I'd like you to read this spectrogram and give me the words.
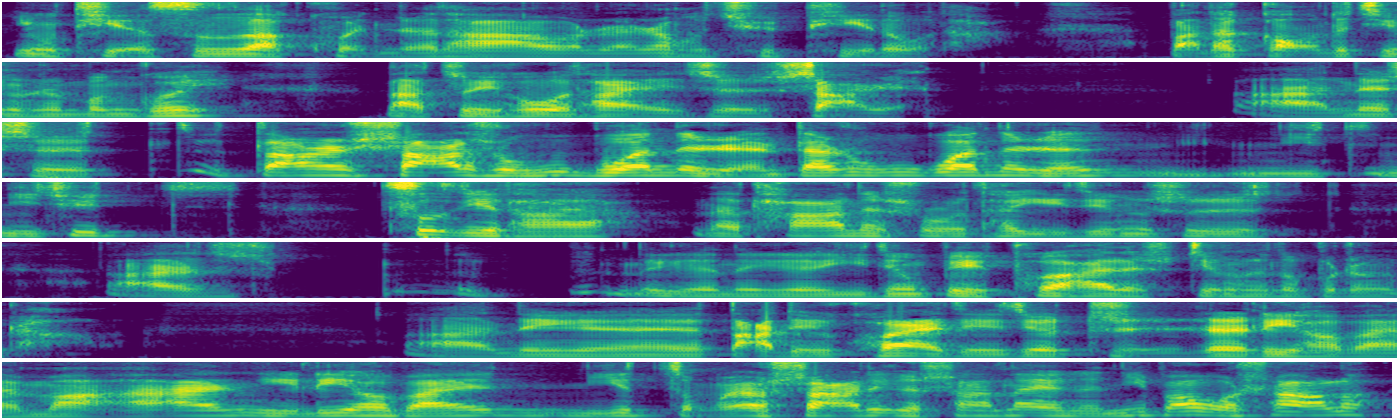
用铁丝啊捆着他，然后去批斗他，把他搞得精神崩溃。那最后他也是杀人啊，那是当然杀的是无关的人，但是无关的人，你你去。刺激他呀，那他那时候他已经是啊，那个那个已经被迫害的精神都不正常了啊。那个大队会计就指着李小白骂啊：“你李小白，你总要杀这个杀那个，你把我杀了。”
